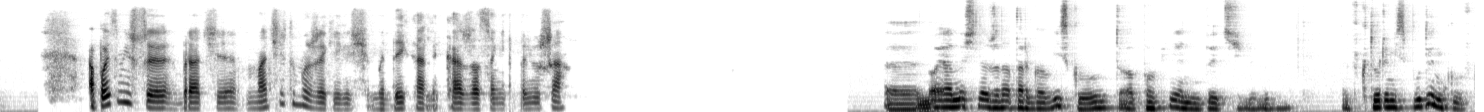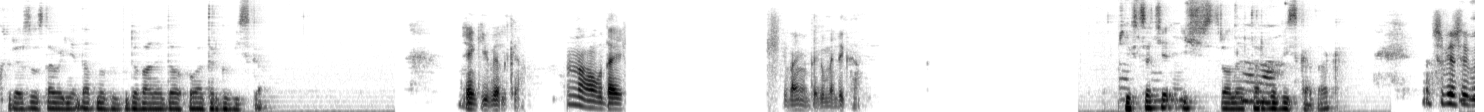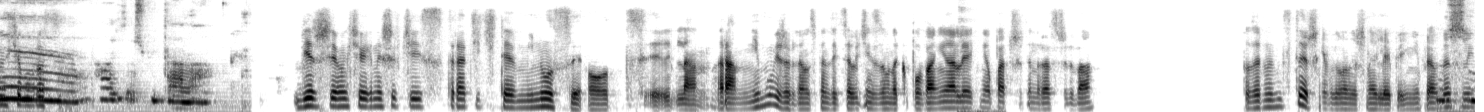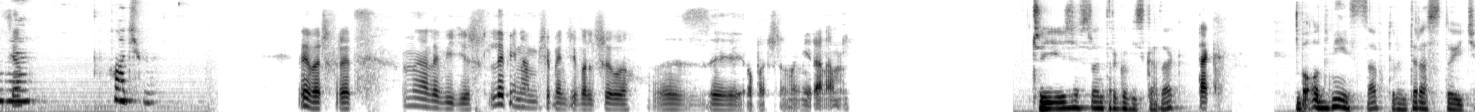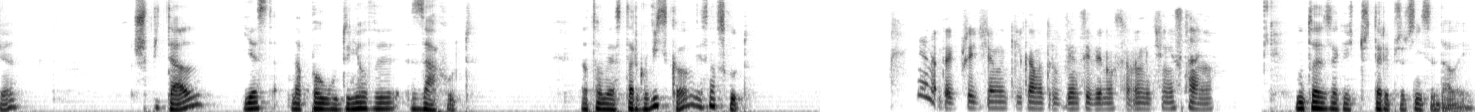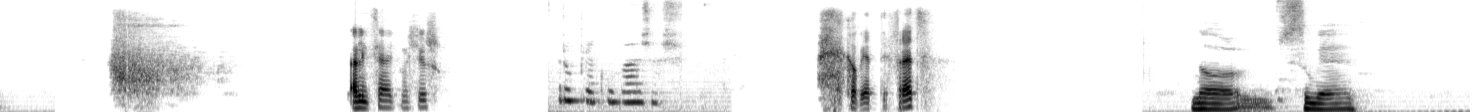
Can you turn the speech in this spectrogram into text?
A powiedz mi jeszcze, bracie, macie tu może jakiegoś medyka, lekarza, sanitariusza? E, No ja myślę, że na targowisku to powinien być w, w którymś z budynków, które zostały niedawno wybudowane dookoła targowiska. Dzięki wielkie. No, udaje się poszukiwaniu tego medyka. Czyli chcecie iść w stronę Tak. targowiska, tak? Znaczy wiesz, ja bym chciał po prostu... Nie, chodź do szpitala. Wiesz, ja bym chciał jak najszybciej stracić te minusy od y, lan, ran. Nie mówię, żeby tam spędzać cały dzień znowu na kupowaniu, ale jak nie opatrzy ten raz czy dwa. Poza tym ty też nie wyglądasz najlepiej, nieprawda, No w Felicja? Chodźmy. Wybacz, Fred. No ale widzisz, lepiej nam się będzie walczyło z y, opatrzonymi ranami. Czyli jedziecie w stronę targowiska, tak? Tak. Bo od miejsca, w którym teraz stoicie, szpital jest na południowy zachód. Natomiast targowisko jest na wschód. Nie no, tak jak przejdziemy kilka metrów więcej w jedną stronę, nic się nie stanie. No to jest jakieś cztery przecznice dalej. Alicja, jak myślisz? Rób jak uważasz. Kobiety, Fred? No, w sumie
